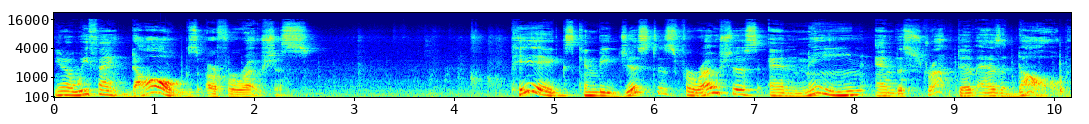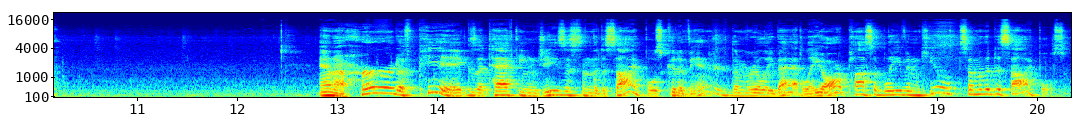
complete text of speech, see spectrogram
You know, we think dogs are ferocious. Pigs can be just as ferocious and mean and destructive as a dog. And a herd of pigs attacking Jesus and the disciples could have injured them really badly or possibly even killed some of the disciples.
